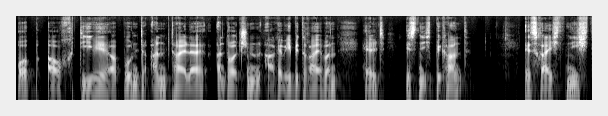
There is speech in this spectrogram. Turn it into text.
Ob auch der Bund Anteile an deutschen AKW-Betreibern hält, ist nicht bekannt. Es reicht nicht,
